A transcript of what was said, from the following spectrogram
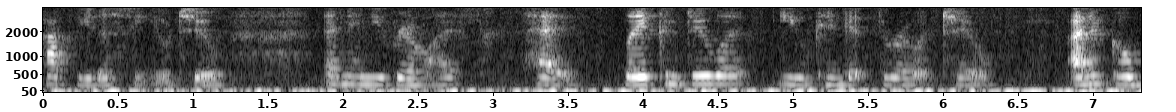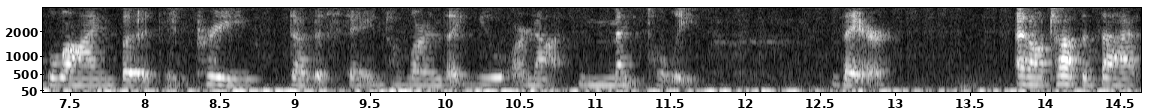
happy to see you two. It made me realize hey they can do it. You can get through it too I didn't go blind, but it's pretty devastating to learn that you are not mentally there. And on top of that,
